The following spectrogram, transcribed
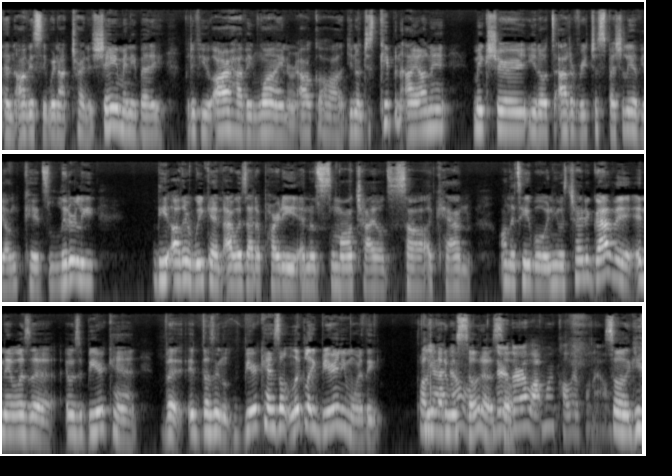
And obviously, we're not trying to shame anybody, but if you are having wine or alcohol, you know, just keep an eye on it. Make sure, you know, it's out of reach, especially of young kids. Literally, the other weekend, I was at a party and a small child saw a can on the table and he was trying to grab it and it was a it was a beer can but it doesn't beer cans don't look like beer anymore they probably Yeah, thought it was soda They're, so they're a lot more colorful now. so you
